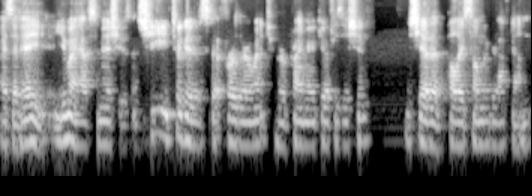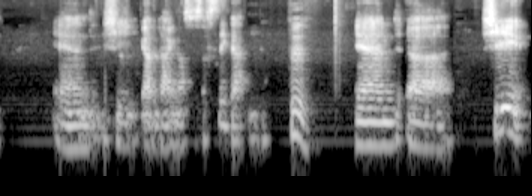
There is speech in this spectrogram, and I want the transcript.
I said, hey, you might have some issues. And she took it a step further and went to her primary care physician. And she had a polysomnograph done. And she got a diagnosis of sleep apnea. Hmm. And uh, she,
